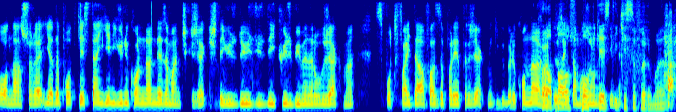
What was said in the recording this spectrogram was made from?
Ondan sonra ya da podcast'ten yeni unicornlar ne zaman çıkacak? İşte %100, %200 büyümeler olacak mı? Spotify daha fazla para yatıracak mı? Gibi böyle konular var. Clubhouse Podcast 2.0 mı? Ha,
